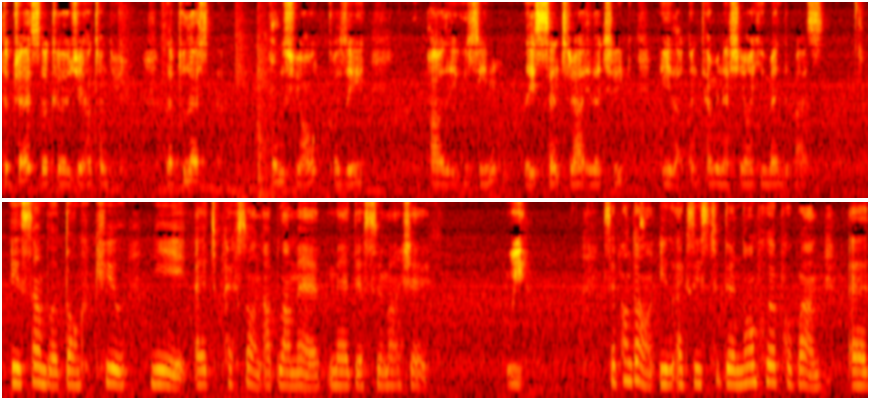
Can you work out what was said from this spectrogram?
D'après ce que j'ai entendu, la pollution causée par les usines, les centrales électriques et la contamination humaine de base. Il semble donc qu'il n'y ait personne à blâmer, mais de se manger. Oui, Cependant, il existe de nombreux programmes et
